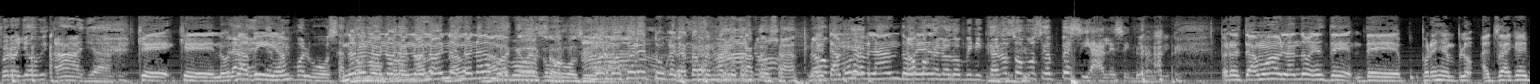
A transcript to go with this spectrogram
Pero yo vi. Ah, ya. que, que no La gente sabía. muy morbosa. No, no, no, no, no, no, no, nada- no, no, nada morboso. Morboso eres tú que ya estás pensando otra No, cosa. no, estamos porque- hablando No, es- porque los dominicanos somos especiales, señor. Pero estamos hablando es de, de por ejemplo, que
